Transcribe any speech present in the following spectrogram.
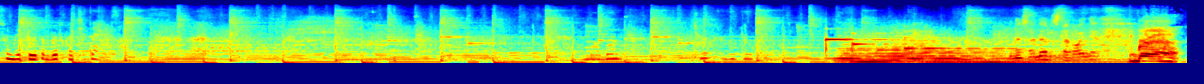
sungguh tutup tutup kaca teh. Mau bang, coba duduk. Udah sadar setelahnya. Star.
